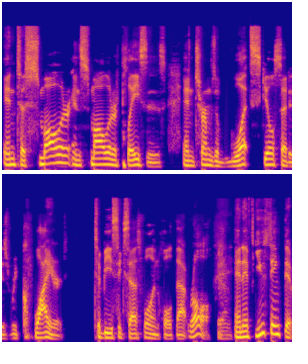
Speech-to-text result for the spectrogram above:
into smaller and smaller places in terms of what skill set is required to be successful and hold that role. Yeah. And if you think that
